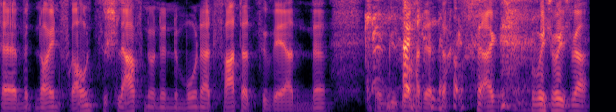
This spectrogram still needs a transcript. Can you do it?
äh, mit neun Frauen zu schlafen und in einem Monat Vater zu werden. Ne? Irgendwie so ja, hat er es doch genau. gesagt. Wo ich, wo ich war.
